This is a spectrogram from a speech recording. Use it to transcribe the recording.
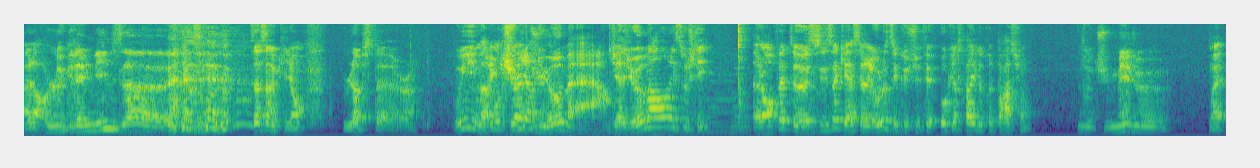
Alors, le Gremlins là, euh, Ça, c'est un client. lobster. Oui, On maintenant tu as du, homard. tu as du homard dans les sushis. Alors en fait, euh, c'est ça qui est assez rigolo, c'est que tu ne fais aucun travail de préparation. Donc tu mets le. Ouais.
